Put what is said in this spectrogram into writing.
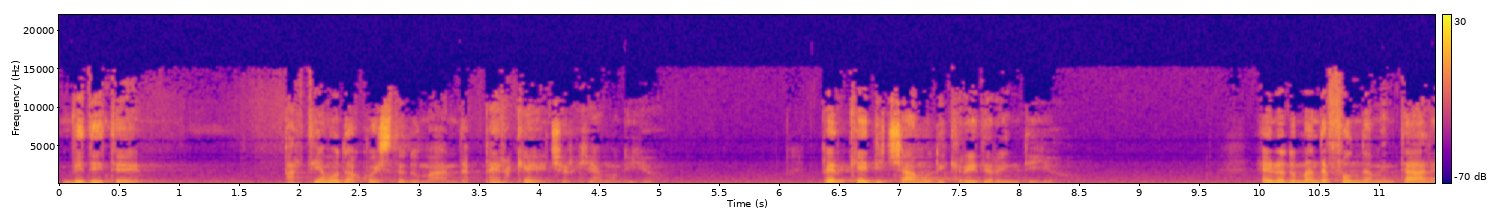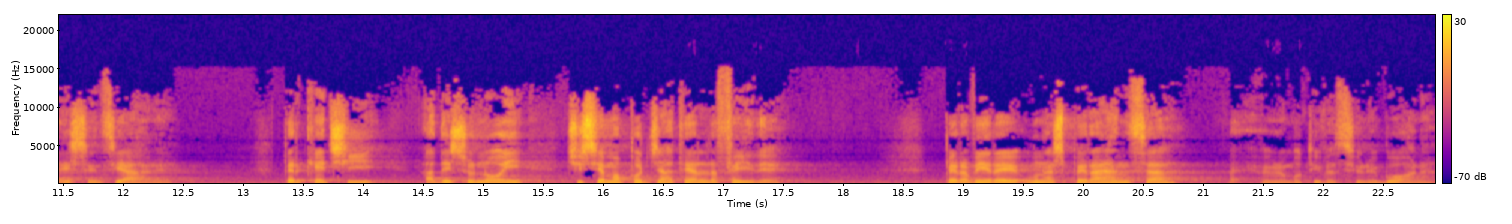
Vedete, partiamo da questa domanda, perché cerchiamo Dio? Perché diciamo di credere in Dio? È una domanda fondamentale, essenziale. Perché ci, adesso noi ci siamo appoggiati alla fede? per avere una speranza, beh, è una motivazione buona,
